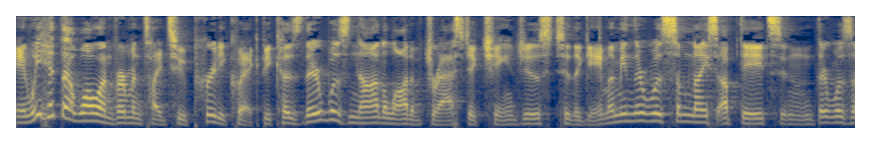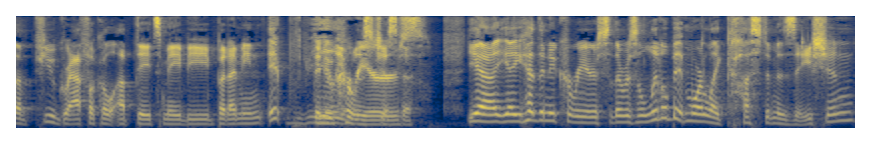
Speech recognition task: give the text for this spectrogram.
And we hit that wall on Vermintide 2 pretty quick because there was not a lot of drastic changes to the game. I mean, there was some nice updates and there was a few graphical updates maybe, but I mean, it really The new was just a Yeah, yeah, you had the new careers, so there was a little bit more like customization,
